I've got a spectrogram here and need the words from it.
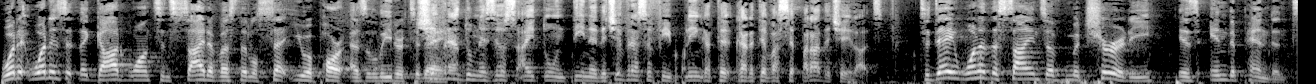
What, what is it that God wants inside of us that'll set you apart as a leader Ce today? vrea Dumnezeu să ai tu în tine? De ce vrea să fii plin ca te- care te va separa de ceilalți? Today, one of the signs of maturity is independence.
